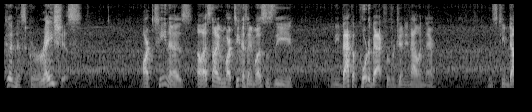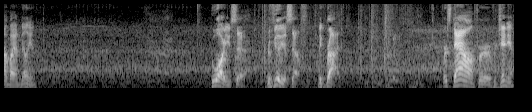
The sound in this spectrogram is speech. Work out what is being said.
Goodness gracious. Martinez. Oh, that's not even Martinez anymore. This is the the backup quarterback for Virginia now in there. With his team down by a million. Who are you, sir? Reveal yourself. McBride. First down for Virginia.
